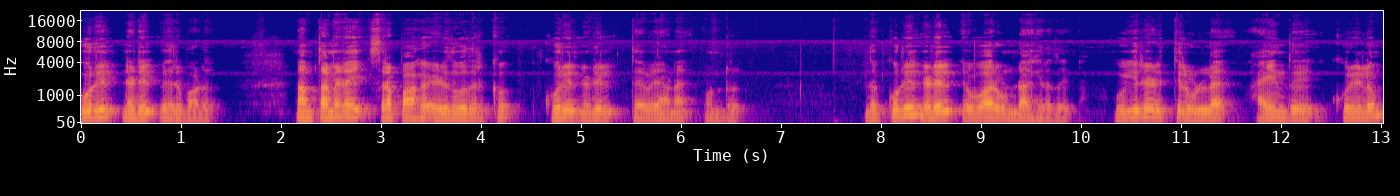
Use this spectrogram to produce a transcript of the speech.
குரில் நெடில் வேறுபாடு. நாம் தமிழை சிறப்பாக எழுதுவதற்கு குரில் நெடில் தேவையான ஒன்று. இந்த குறில் நெடில் எவ்வாறு உண்டாகிறது? உயிரெழுத்தில் உள்ள ஐந்து குறிலும்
